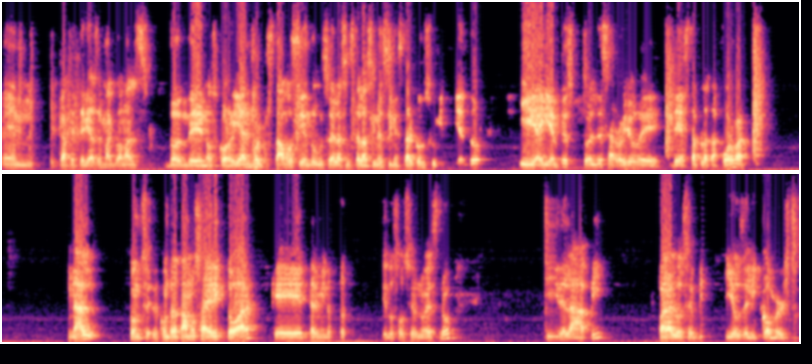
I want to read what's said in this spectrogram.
en cafeterías de McDonald's donde nos corrían porque estábamos haciendo uso de las instalaciones sin estar consumiendo y de ahí empezó el desarrollo de, esta plataforma. Al final contratamos a Eric Toar, que terminó siendo socio nuestro, y de la API para los envíos del e-commerce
